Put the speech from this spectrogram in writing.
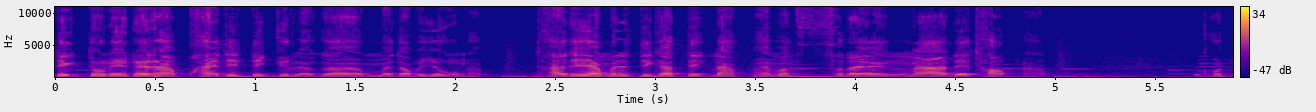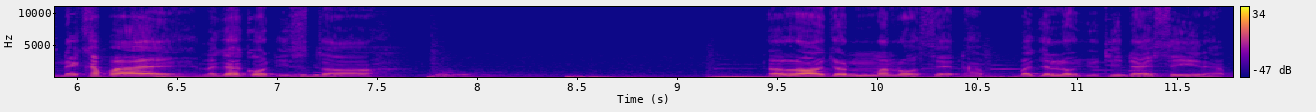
ติ๊กตรงนี้ด้วยครับ ใครที่ติ๊กอยู่แล้วก็ไม่ต้องไปยุ่งครับ ใครที่ยังไม่ได้ติ๊กก็ติ๊กนะครับ ให้มันแสดงหน้าเดสก์ท็อปนะครับ กด next เข้าไป แล้วก็กด install แล้วรอจนมันโหลดเสร็จครับ มันจะโหลดอยู่ที่ไดซีนะครับ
